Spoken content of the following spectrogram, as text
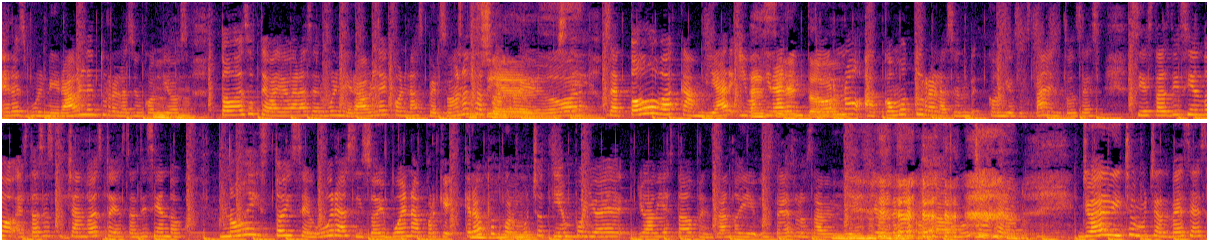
eres vulnerable en tu relación con Dios, todo eso te va a llevar a ser vulnerable con las personas a tu alrededor. O sea, todo va a cambiar y va a girar en torno a cómo tu relación con Dios está. Entonces, si estás diciendo, estás escuchando esto y estás diciendo, no estoy segura si soy buena, porque creo que por mucho tiempo yo, yo había estado pensando, y ustedes lo saben bien, yo les he contado mucho, pero yo he dicho muchas veces,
